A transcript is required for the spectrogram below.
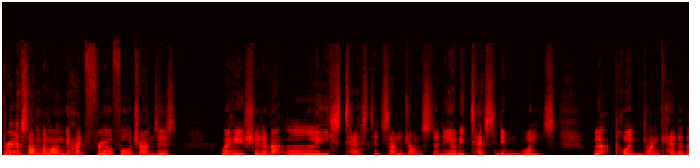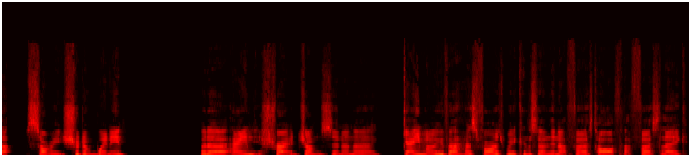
Britt Assombalonga had three or four chances where he should have at least tested Sam Johnstone. He only tested him once with that point blank header that sorry it should have went in but uh, aimed it straight at Johnstone and uh, game over as far as we're concerned in that first half, that first leg.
